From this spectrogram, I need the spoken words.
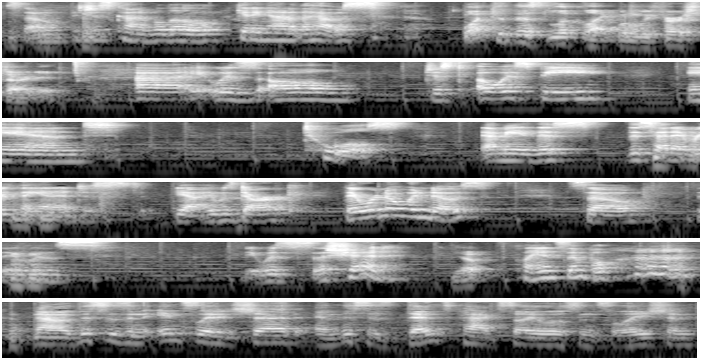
so it's just kind of a little getting out of the house. What did this look like when we first started? Uh, it was all just OSB and tools. I mean, this this had everything in it. Just yeah, it was dark. There were no windows, so it was it was a shed, Yep. plain and simple. Now this is an insulated shed and this is dense pack cellulose insulation.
